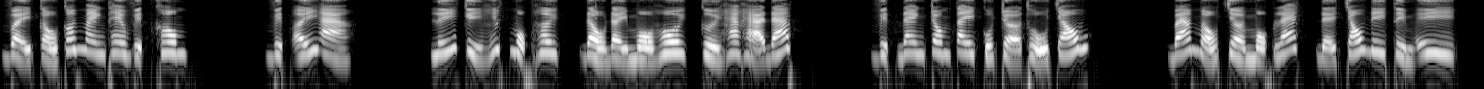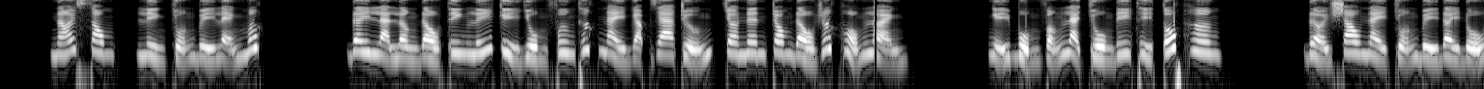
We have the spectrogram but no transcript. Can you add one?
Vậy cậu có mang theo vịt không?" "Vịt ấy à?" Lý Kỳ hít một hơi, đầu đầy mồ hôi, cười ha hả đáp: "Vịt đang trong tay của trợ thủ cháu. Bá mẫu chờ một lát để cháu đi tìm y." Nói xong, liền chuẩn bị lẻn mất. Đây là lần đầu tiên Lý Kỳ dùng phương thức này gặp gia trưởng, cho nên trong đầu rất hỗn loạn. Nghĩ bụng vẫn là chuồn đi thì tốt hơn. Đợi sau này chuẩn bị đầy đủ,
